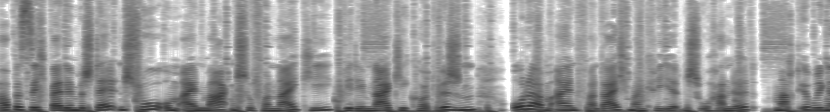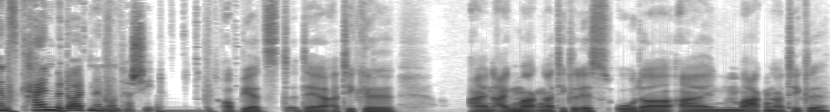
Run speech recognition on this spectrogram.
Ob es sich bei dem bestellten Schuh um einen Markenschuh von Nike, wie dem Nike Cord Vision, oder um einen von Deichmann kreierten Schuh handelt, macht übrigens keinen bedeutenden Unterschied. Ob jetzt der Artikel ein Eigenmarkenartikel ist oder ein Markenartikel,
